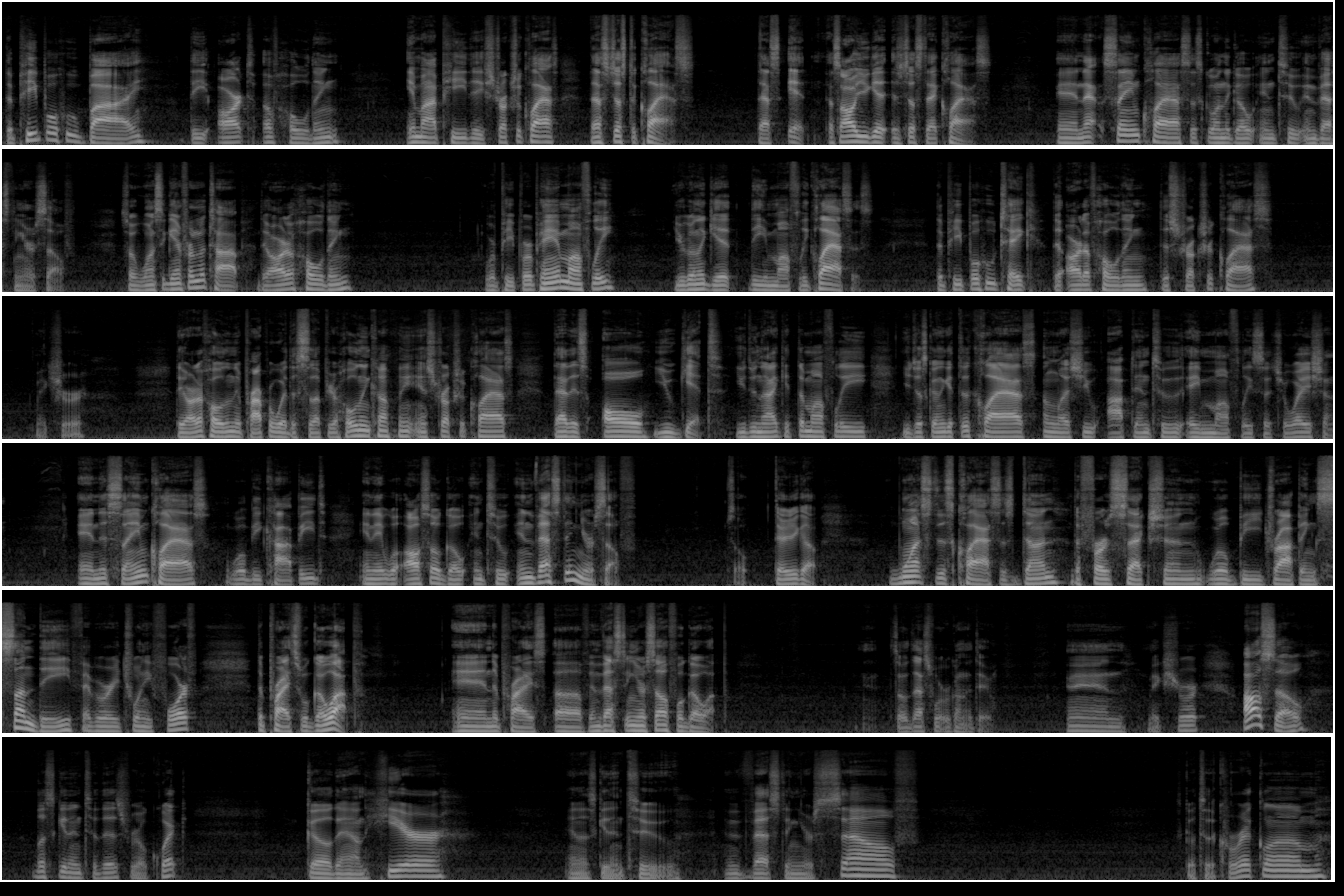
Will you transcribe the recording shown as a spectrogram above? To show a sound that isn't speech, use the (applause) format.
The people who buy the Art of Holding MIP, the structure class, that's just a class. That's it. That's all you get is just that class. And that same class is going to go into investing yourself. So once again from the top, the art of holding, where people are paying monthly, you're going to get the monthly classes. The people who take the art of holding the structured class, make sure the art of holding the proper way to set up your holding company in structured class. That is all you get. You do not get the monthly. You're just going to get the class unless you opt into a monthly situation. And this same class will be copied and it will also go into invest in yourself. So there you go. Once this class is done, the first section will be dropping Sunday, February 24th. The price will go up, and the price of investing yourself will go up. So that's what we're going to do. And make sure. Also, let's get into this real quick. Go down here and let's get into investing yourself. Let's go to the curriculum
